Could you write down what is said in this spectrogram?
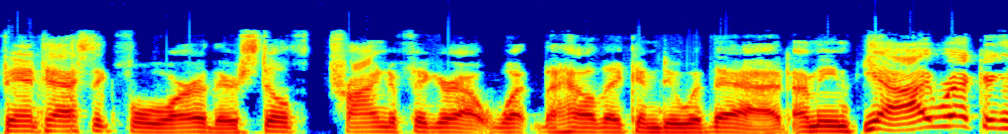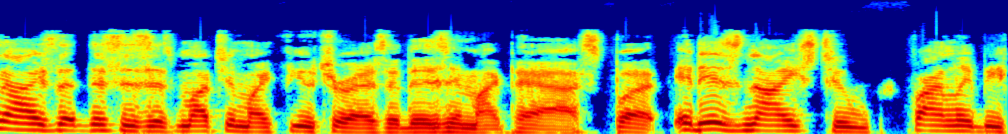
Fantastic Four, they're still trying to figure out what the hell they can do with that. I mean, yeah, I recognize that this is as much in my future as it is in my past, but it is nice to finally be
